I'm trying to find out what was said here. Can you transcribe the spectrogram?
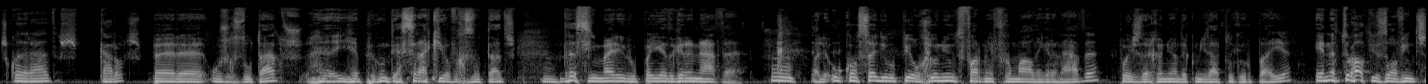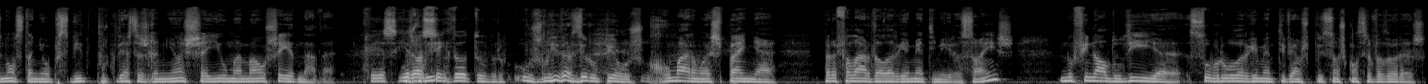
Os quadrados, Carlos? Para os resultados, e a pergunta é: será que houve resultados hum. da Cimeira Europeia de Granada? Hum. Olha, o Conselho Europeu reuniu de forma informal em Granada, depois da reunião da Comunidade Política Europeia. É natural que os ouvintes não se tenham percebido, porque destas reuniões saiu uma mão cheia de nada. Foi a seguir os ao 5 de outubro. Os líderes europeus rumaram a Espanha para falar de alargamento e migrações. No final do dia, sobre o alargamento, tivemos posições conservadoras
